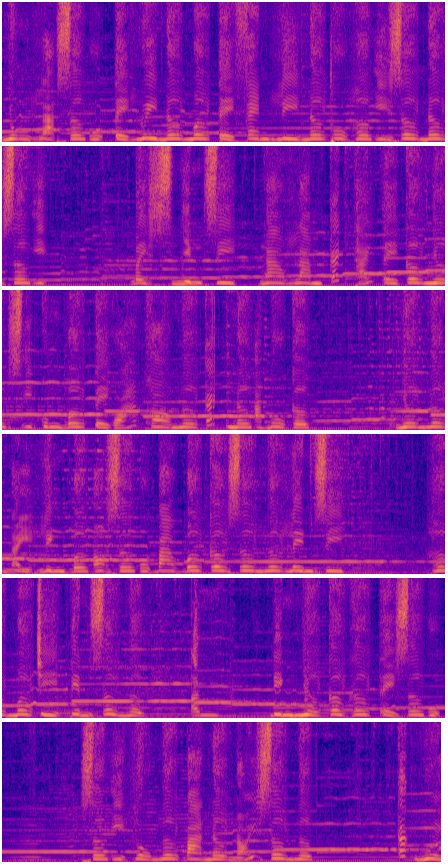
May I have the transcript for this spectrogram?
Nhung là sơ u tê lui nơ mơ tê phen ly nơ thu hơ y, dơ nơ dơ y. Bây nhìn si ngao làm cách thái tê cơ nhơ si cung bơ tê quá kho ngơ cách nơ à bô cơ ngơ ngơ này, linh bơ o dơ u bao bơ cơ dơ ngơ lên gì? Hơ mơ chỉ tiền dơ ngơ. Ân. Đinh nhơ cơ gơ tề dơ u. Sơ y hồ ngơ ba nơ nói sơ ngơ. Các người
